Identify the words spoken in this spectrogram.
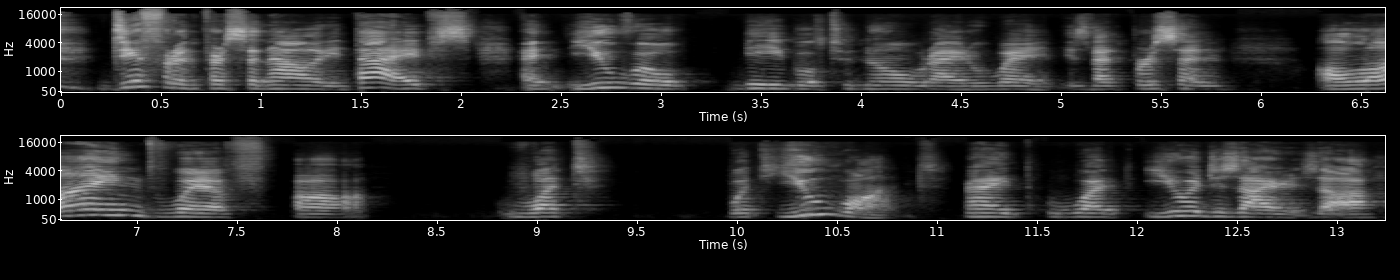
different personality types. And you will be able to know right away. Is that person aligned with uh, what what you want right? What your desires are.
